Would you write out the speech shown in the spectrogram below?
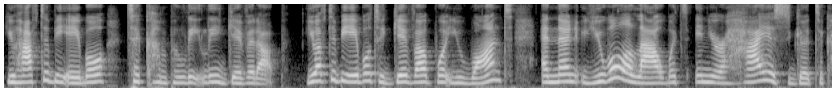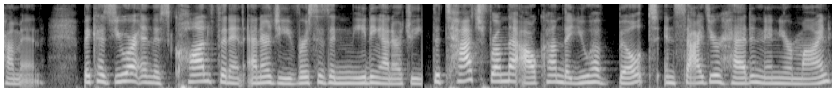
you have to be able to completely give it up. You have to be able to give up what you want, and then you will allow what's in your highest good to come in because you are in this confident energy versus a needing energy. Detach from the outcome that you have built inside your head and in your mind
